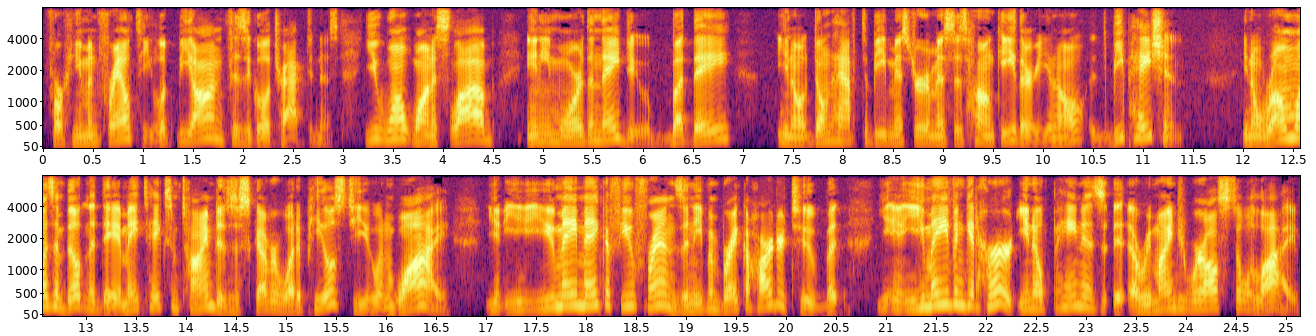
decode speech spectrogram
for human frailty. Look beyond physical attractiveness. You won't want to slob any more than they do, but they, you know, don't have to be Mr. or Mrs. Hunk either, you know? Be patient You know, Rome wasn't built in a day. It may take some time to discover what appeals to you and why. You, you may make a few friends and even break a heart or two, but you, you may even get hurt. You know, pain is a reminder we're all still alive.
